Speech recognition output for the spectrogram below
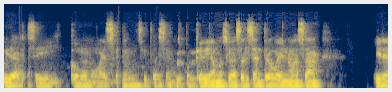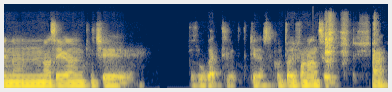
cuidarse y cómo moverse en situaciones. Porque, digamos, si vas al centro, güey, no vas a ir en un, no vas a llegar a un pinche pues, Bugatti, lo que quieras, con tu iPhone 11. Ah,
